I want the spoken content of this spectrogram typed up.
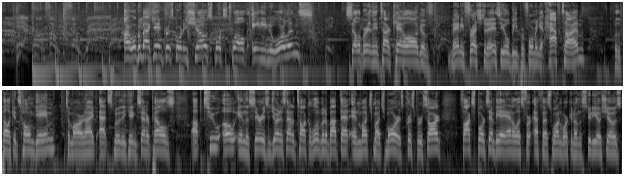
All right, welcome back in. Chris Gordy Show, Sports 1280 New Orleans. Celebrating the entire catalog of Mannie Fresh today as he will be performing at halftime for the Pelicans home game tomorrow night at Smoothie King Center. Pels up 2-0 in the series. And join us now to talk a little bit about that and much, much more is Chris Broussard, Fox Sports NBA analyst for FS1, working on the studio shows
